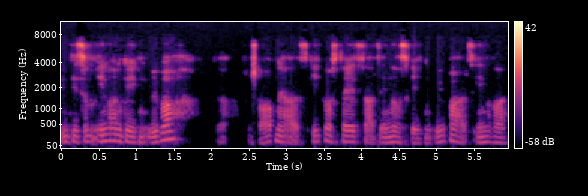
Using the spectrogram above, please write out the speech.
in diesem inneren Gegenüber, der Verstorbene als Ego-State, als inneres Gegenüber, als innere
